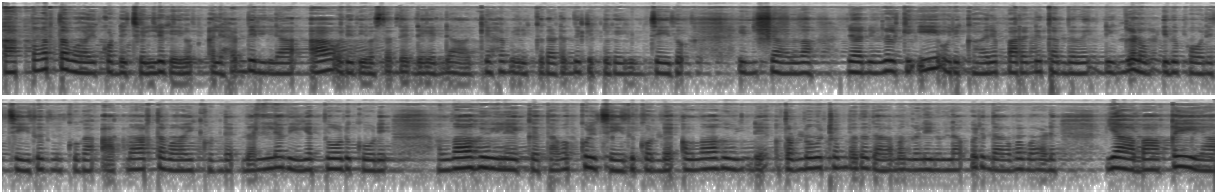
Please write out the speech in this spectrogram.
ആത്മാർത്ഥമായി കൊണ്ട് ചൊല്ലുകയും അലഹമില്ല ആ ഒരു ദിവസം തന്നെ എന്റെ ആഗ്രഹം എനിക്ക് നടന്നു കിട്ടുകയും ചെയ്തു. ഇൻഷാല്ല ഞാൻ നിങ്ങൾക്ക് ഈ ഒരു കാര്യം പറഞ്ഞു തന്നത് നിങ്ങളും ഇതുപോലെ ചെയ്തു നോക്കുക. ആത്മാർത്ഥമായി കൊണ്ട് നല്ല നീയത്തോടു കൂടി അള്ളാഹുവിലേക്ക് തവക്കുൽ ചെയ്തുകൊണ്ട് അള്ളാഹുവിന്റെ തൊണ്ണൂറ്റൊമ്പത് നാമങ്ങളിലുള്ള ഒരു നാമമാണ് യാ ബാക്കി യാ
